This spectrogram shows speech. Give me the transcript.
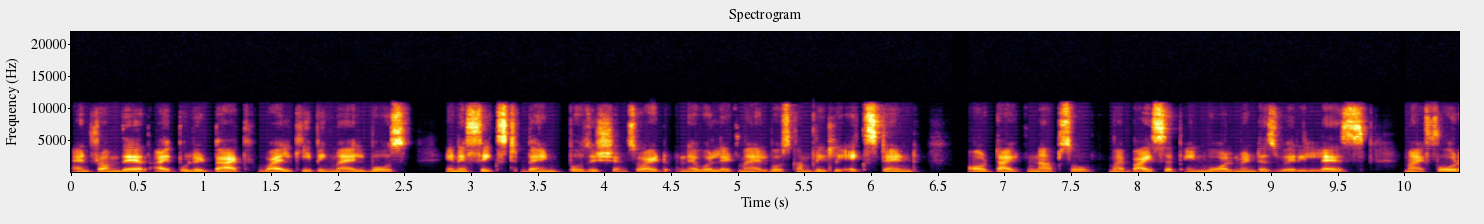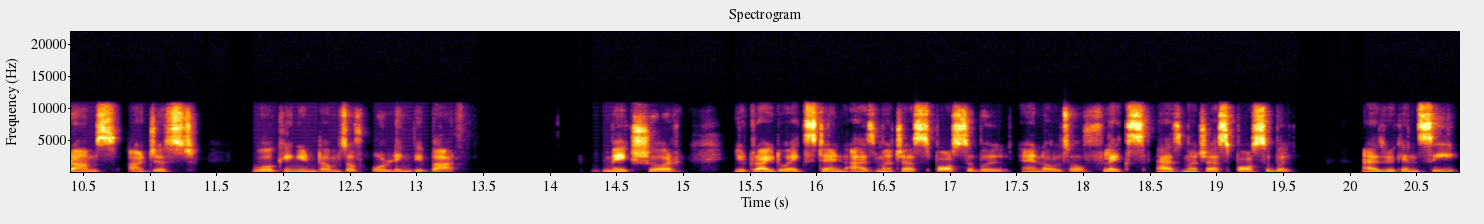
And from there, I pull it back while keeping my elbows in a fixed bent position. So I never let my elbows completely extend or tighten up. So my bicep involvement is very less. My forearms are just working in terms of holding the bar make sure you try to extend as much as possible and also flex as much as possible. As you can see,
